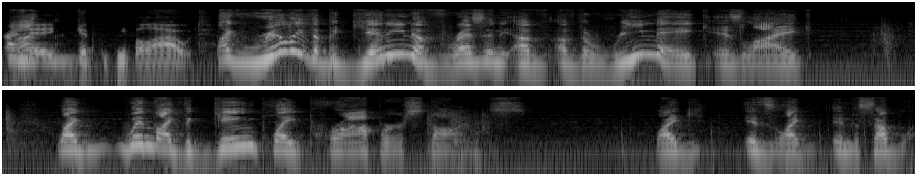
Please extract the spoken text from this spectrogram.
trying to get the people out. like really the beginning of Resident of of the remake is like like when like the gameplay proper starts. Like is like in the subway.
